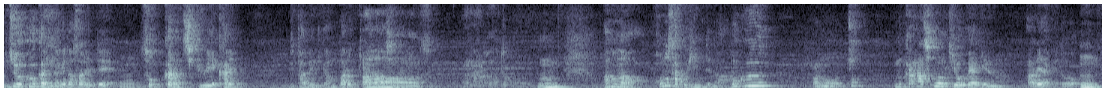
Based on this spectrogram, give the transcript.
宇宙空間に投げ出されて、うん。そこから地球へ帰るために頑張るっていう話なんあなるほど。うん、あのなこの作品ってな僕あのちょ昔の記憶やけんあれやけど、うん。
